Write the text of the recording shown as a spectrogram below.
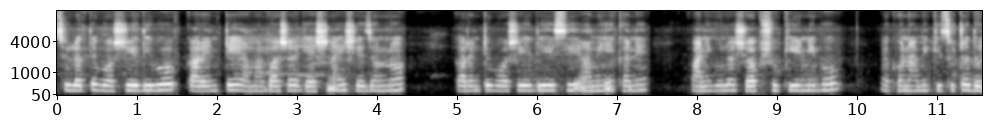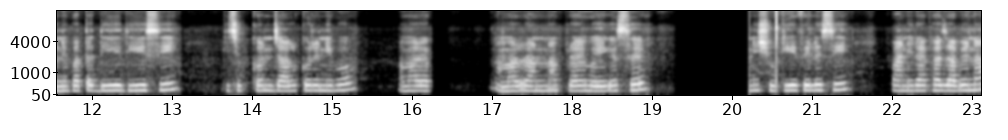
চুলাতে বসিয়ে দিব। কারেন্টে আমার বাসায় গ্যাস নাই, সেজন্য কারেন্টে বসিয়ে দিয়েছি। আমি এখানে পানিগুলো সব শুকিয়ে নিব। এখন আমি কিছুটা ধনে পাতা দিয়ে দিয়েছি। কিছুক্ষণ জাল করে নিব। আমার আমার রান্না প্রায় হয়ে গেছে। পানি শুকিয়ে ফেলেছি। পানি রাখা যাবে না।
